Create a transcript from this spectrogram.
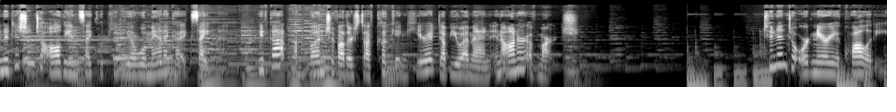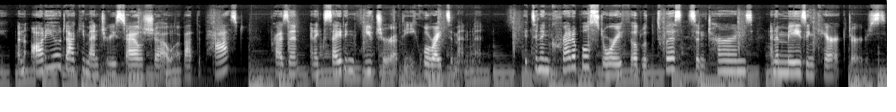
in addition to all the Encyclopedia Womanica excitement, we've got a bunch of other stuff cooking here at WMN in honor of March. Tune in to Ordinary Equality, an audio documentary style show about the past, present, and exciting future of the Equal Rights Amendment. It's an incredible story filled with twists and turns and amazing characters.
